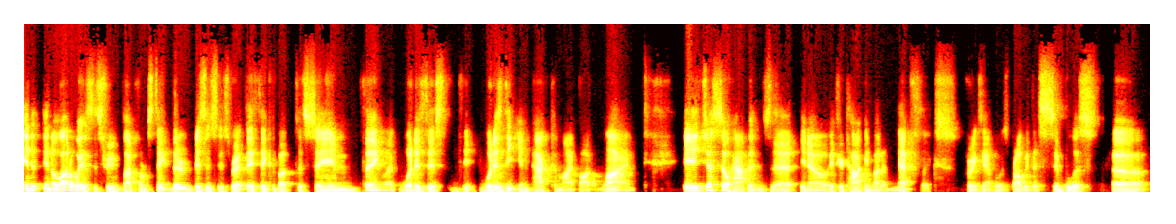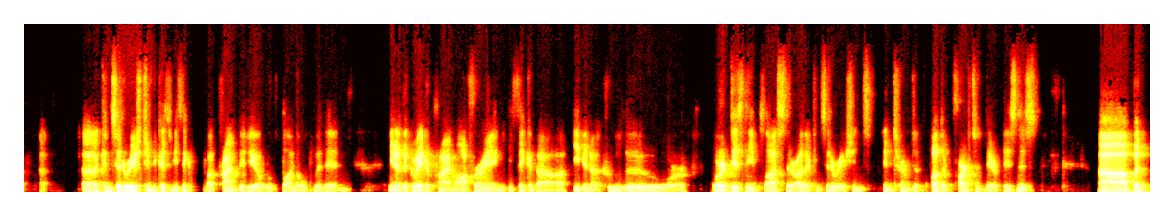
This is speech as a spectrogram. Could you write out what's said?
in, in a lot of ways, the streaming platforms think they're businesses, right? They think about the same thing, like what is this? The, what is the impact to my bottom line? It just so happens that you know if you're talking about a Netflix, for example, is probably the simplest uh, uh, consideration because if you think about Prime Video, we're bundled within you know the greater Prime offering. If you think about even a Hulu or or Disney Plus, there are other considerations in terms of other parts of their business. Uh, but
